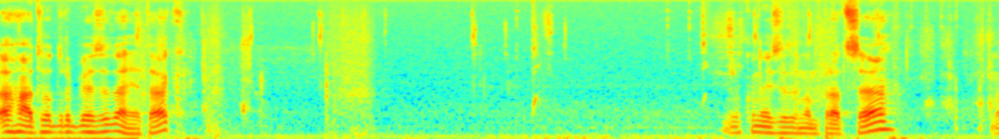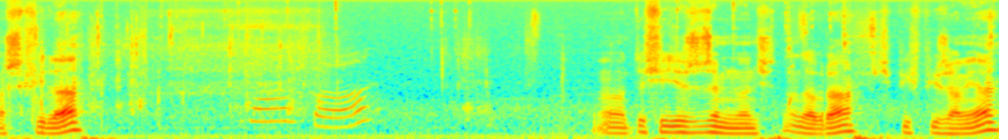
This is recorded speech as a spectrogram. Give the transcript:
Aha, to odrobiła zadanie, tak? Wykonaj zadaną pracę. Masz chwilę. O, ty się idziesz drzymnąć. No dobra, śpi w piżamie.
